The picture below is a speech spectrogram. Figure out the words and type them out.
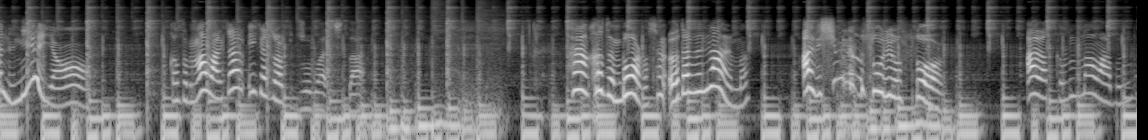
Anne niye ya? Kızım ne var gel iyi geceler öpücüğü ver işte. Ha kızım bu arada sen ödevin mı? Anne şimdi mi soruyorsun? Evet kızım ne var bunda?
